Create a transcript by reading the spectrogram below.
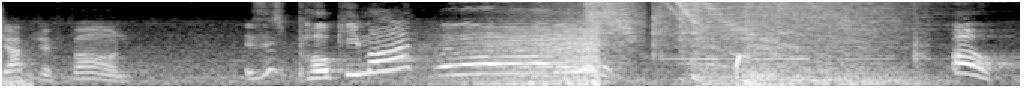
Dropped your phone. Is this Pokemon? Wait, wait, wait, wait, wait. Oh!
